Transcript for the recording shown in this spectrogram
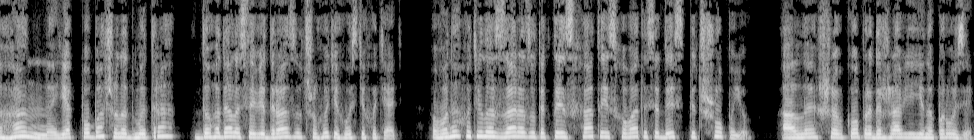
Ганна, як побачила Дмитра, догадалася відразу, чого ті гості хотять. Вона хотіла зараз утекти з хати і сховатися десь під шопою, але Шевко придержав її на порозі.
